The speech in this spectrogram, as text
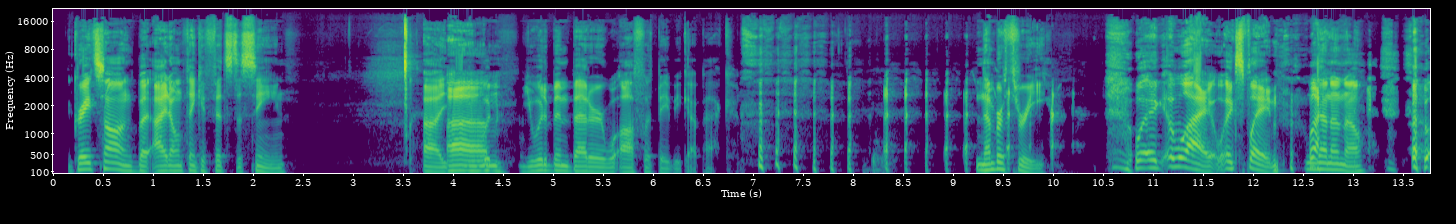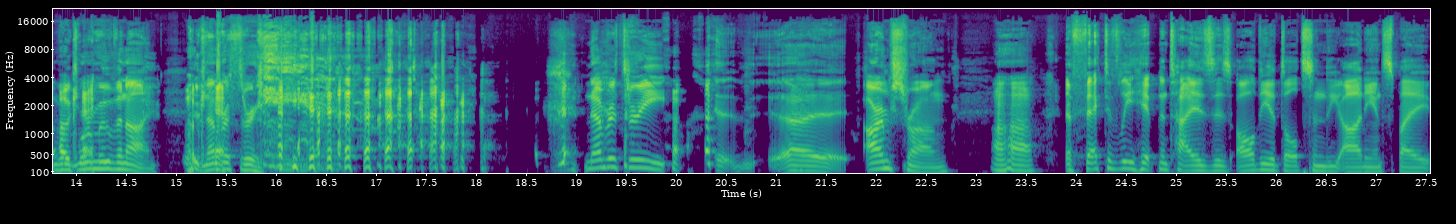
great song, but I don't think it fits the scene. Uh, you, would, Um, you would have been better off with "Baby Got Back." Number three. Why? why? Explain. No, no, no. Okay. We're moving on. Okay. Number three. Number three. uh, Uh, Armstrong Uh huh. effectively hypnotizes all the adults in the audience by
